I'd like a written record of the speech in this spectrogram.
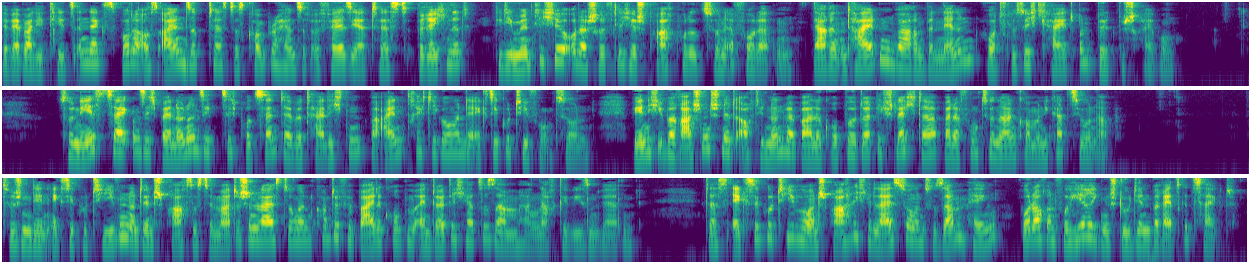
Der Verbalitätsindex wurde aus allen Subtests des Comprehensive Aphasia Test berechnet, die die mündliche oder schriftliche Sprachproduktion erforderten. Darin enthalten waren Benennen, Wortflüssigkeit und Bildbeschreibung Zunächst zeigten sich bei 79 Prozent der Beteiligten Beeinträchtigungen der Exekutivfunktion. Wenig überraschend schnitt auch die nonverbale Gruppe deutlich schlechter bei der funktionalen Kommunikation ab. Zwischen den exekutiven und den sprachsystematischen Leistungen konnte für beide Gruppen ein deutlicher Zusammenhang nachgewiesen werden. Dass exekutive und sprachliche Leistungen zusammenhängen, wurde auch in vorherigen Studien bereits gezeigt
